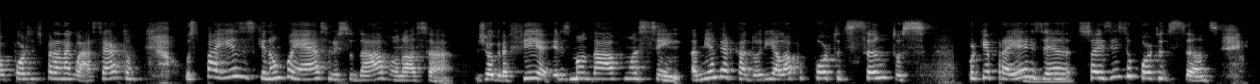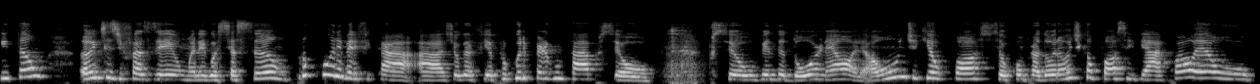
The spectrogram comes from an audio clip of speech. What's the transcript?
o Porto de Paranaguá, certo? Os países que não conhecem, não estudavam nossa geografia, eles mandavam assim a minha mercadoria lá para o Porto de Santos, porque para eles é, uhum. só existe o Porto de Santos. Então, antes de fazer uma negociação, procure verificar a geografia, procure perguntar para o seu, pro seu vendedor, né? Olha, aonde que eu posso, seu comprador, aonde que eu posso enviar? Qual é o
